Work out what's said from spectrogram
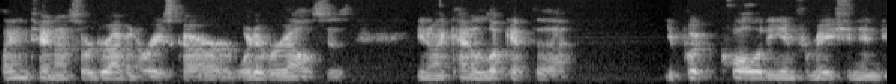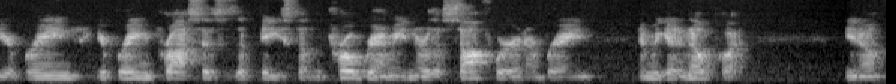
playing tennis or driving a race car or whatever else is you know i kind of look at the you put quality information into your brain your brain processes it based on the programming or the software in our brain and we get an output you know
